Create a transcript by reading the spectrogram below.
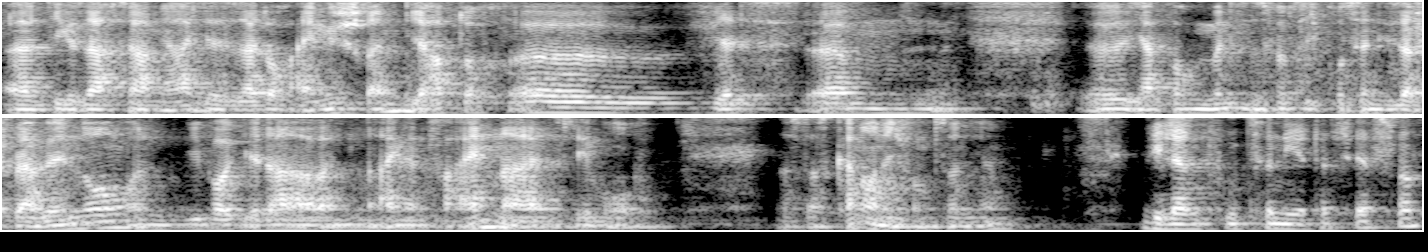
Äh, die gesagt haben, ja, ihr seid doch eingeschränkt, ihr habt doch äh, jetzt, ähm, äh, ihr habt doch mindestens 50 Prozent dieser Schwerbehinderung und wie wollt ihr da einen eigenen Verein da ins Leben rufen? Das, das kann doch nicht funktionieren. Wie lange funktioniert das jetzt schon?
